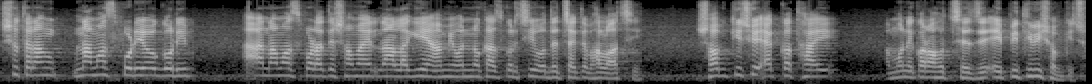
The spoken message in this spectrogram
সুতরাং নামাজ পড়েও গরিব, আর নামাজ পড়াতে সময় না লাগিয়ে আমি অন্য কাজ করছি, ওদের চাইতে ভালো আছি। সব কিছু এক কথায় মনে করা হচ্ছে যে এই পৃথিবী সব কিছু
